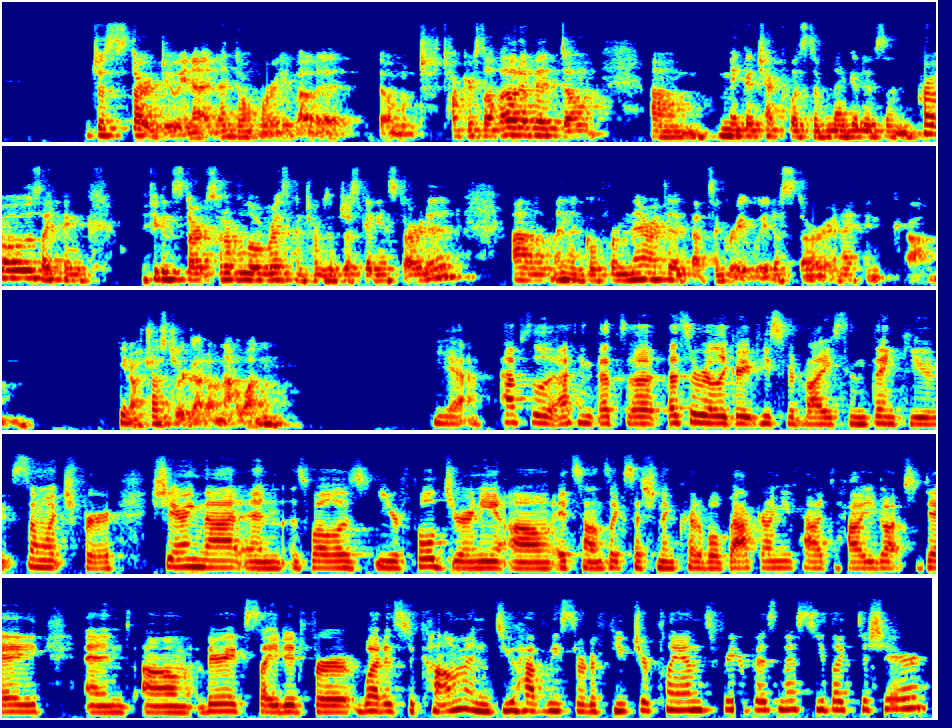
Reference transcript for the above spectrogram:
just start doing it and don't worry about it. Don't talk yourself out of it. Don't um, make a checklist of negatives and pros. I think if you can start sort of low risk in terms of just getting started um, and then go from there, I feel like that's a great way to start. And I think, um, you know, trust your gut on that one. Yeah, absolutely. I think that's a that's a really great piece of advice, and thank you so much for sharing that, and as well as your full journey. Um, it sounds like such an incredible background you've had to how you got today, and um, very excited for what is to come. And do you have any sort of future plans for your business you'd like to share?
